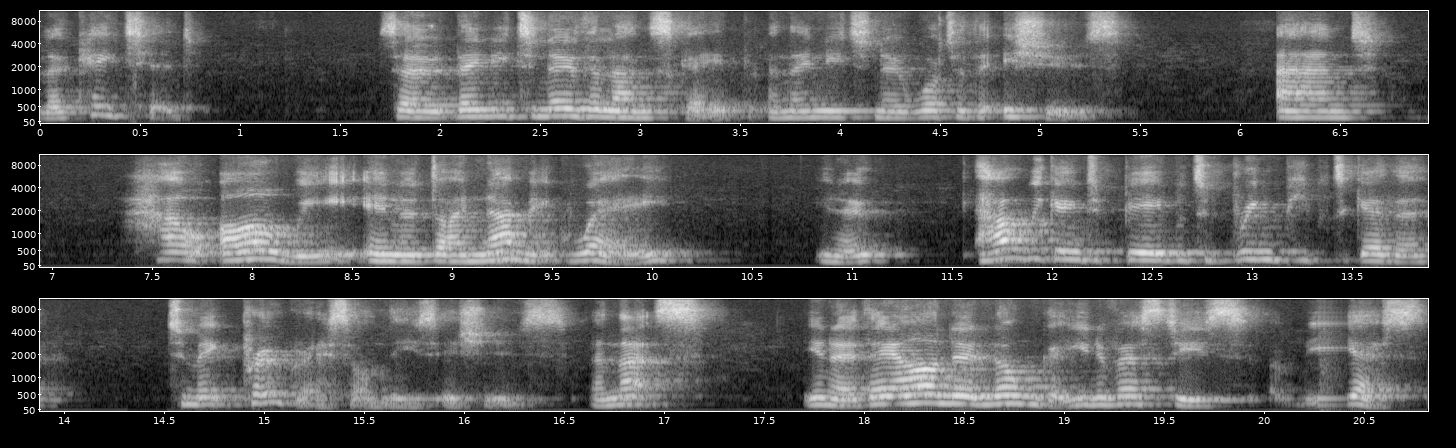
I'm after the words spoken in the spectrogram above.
located. So they need to know the landscape and they need to know what are the issues and how are we in a dynamic way, you know, how are we going to be able to bring people together to make progress on these issues? And that's, you know, they are no longer universities, yes,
